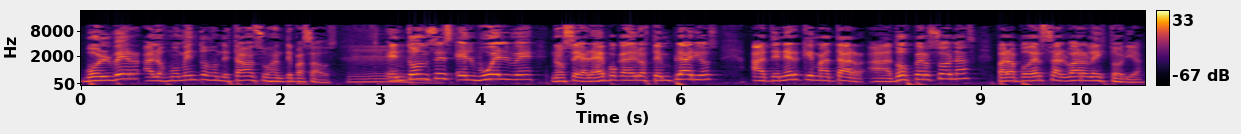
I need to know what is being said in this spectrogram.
volver a los momentos donde estaban sus antepasados. Entonces él vuelve, no sé, a la época de los templarios, a tener que matar a dos personas para poder salvar la historia.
